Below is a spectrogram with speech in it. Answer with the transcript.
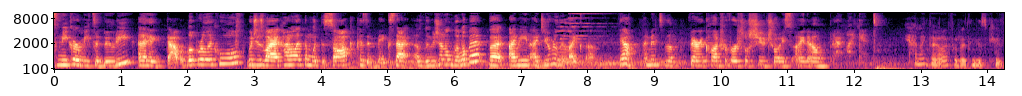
sneaker meets a booty, and I think that would look really cool. Which is why I kind of like them with the sock because it makes that illusion a little bit. But I mean, I do really like them. Yeah, I'm into them. Very controversial shoe choice, I know, but I like it. Yeah, I like that outfit. I think it's cute.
